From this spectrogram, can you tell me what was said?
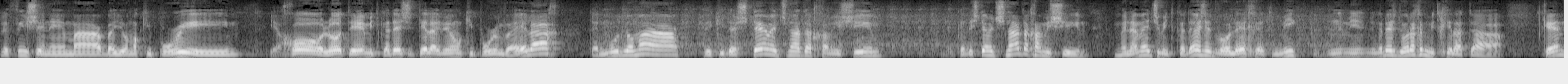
לפי שנאמר ביום הכיפורים יכול לא תהא מתקדשת אלא מיום הכיפורים ואילך תלמוד לומר וקידשתם את שנת החמישים קדשתם את שנת החמישים מלמד שמתקדשת והולכת, מתקדשת והולכת מתחילתה כן?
